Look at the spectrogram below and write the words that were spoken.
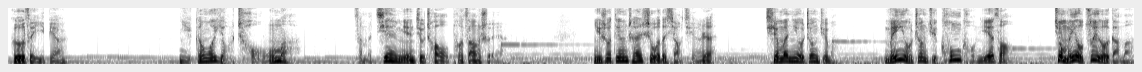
搁在一边。你跟我有仇吗？怎么见面就朝我泼脏水啊？你说丁晨是我的小情人，请问你有证据吗？没有证据，空口捏造，就没有罪恶感吗？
